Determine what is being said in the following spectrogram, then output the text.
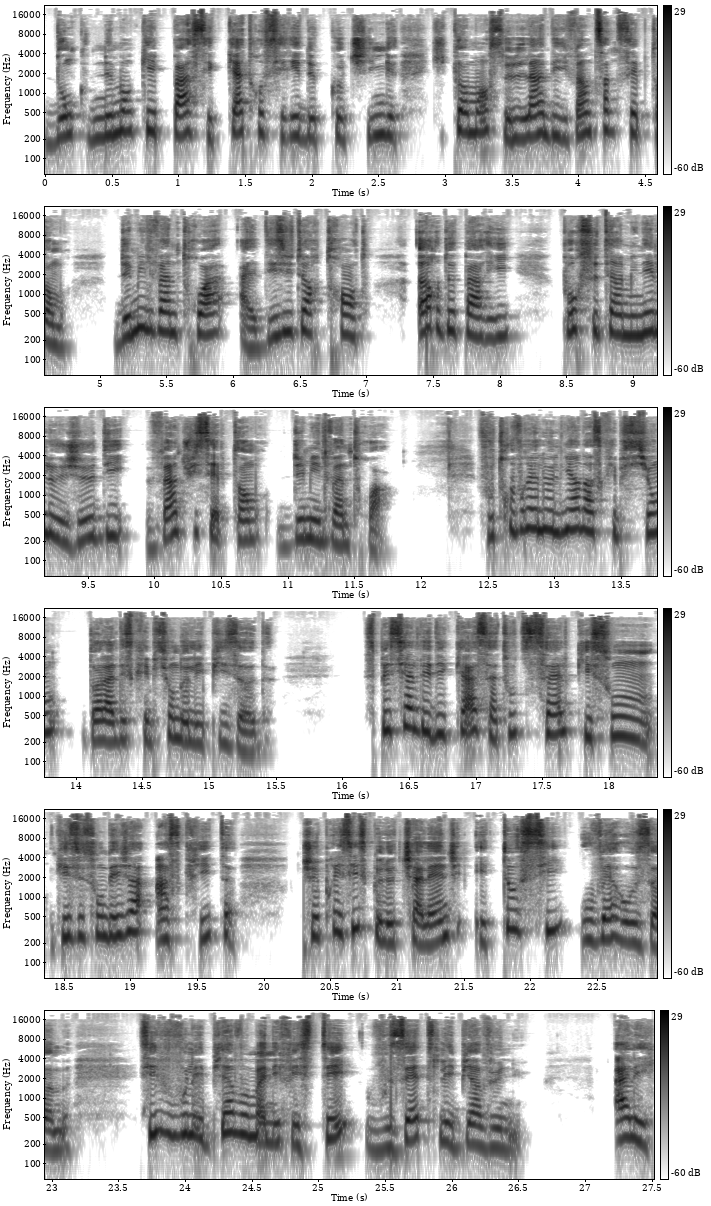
Donc ne manquez pas ces quatre séries de coaching qui commencent le lundi 25 septembre 2023 à 18h30 heure de Paris pour se terminer le jeudi 28 septembre 2023. Vous trouverez le lien d'inscription dans la description de l'épisode. Spéciale dédicace à toutes celles qui sont, qui se sont déjà inscrites. Je précise que le challenge est aussi ouvert aux hommes. Si vous voulez bien vous manifester, vous êtes les bienvenus. Allez,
